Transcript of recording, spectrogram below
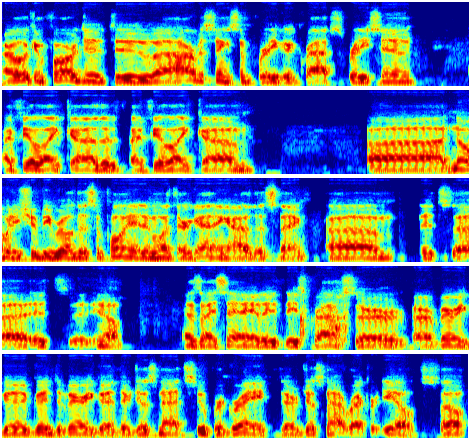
are looking forward to, to uh, harvesting some pretty good crops pretty soon. I feel like the I feel like um, nobody should be real disappointed in what they're getting out of this thing. Um, it's it's you know as I say, these crops are, are very good, good to very good. They're just not super great. They're just not record yields. So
